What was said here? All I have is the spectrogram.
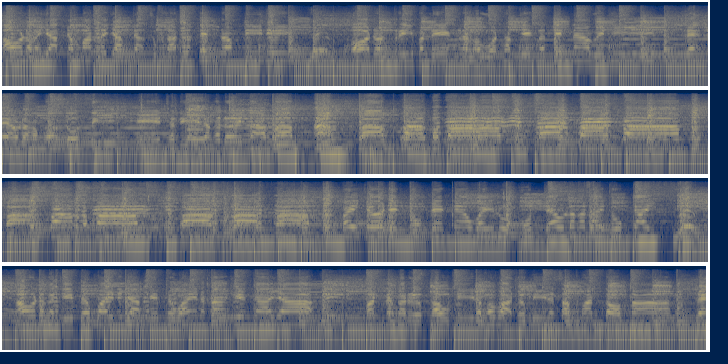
เอาแล้วก็อยากจะมันและอยากจะสุขสันต์และเต้นรำดีๆพอดนตรีบรรเลงแล้วก็วดทำเพลงและเต้นหน้าเวที และแล้วเราก็โดนตีเหตุชนีแล้วก็เลยตาปามอะปามปามปาม ก็เริ่มเข้าทีแล้วเพราะว่าเธอมีนะสัมพันธ์ต่อมา และ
